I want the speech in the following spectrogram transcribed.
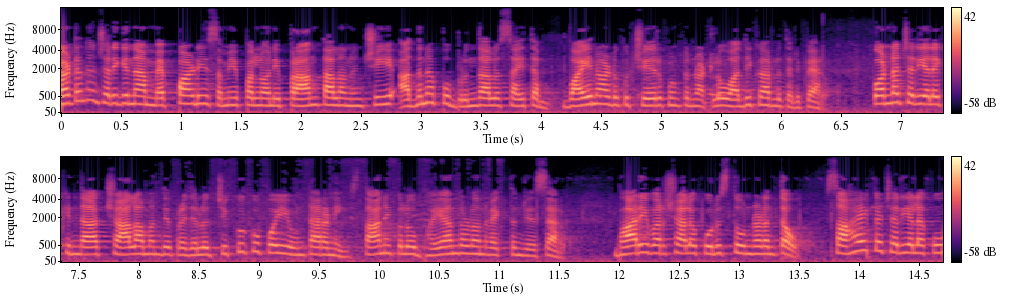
ఘటన జరిగిన మెప్పాడి సమీపంలోని ప్రాంతాల నుంచి అదనపు బృందాలు సైతం వయనాడుకు చేరుకుంటున్నట్లు అధికారులు తెలిపారు. కొండ చర్యల కింద చాలా మంది ప్రజలు చిక్కుకుపోయి ఉంటారని స్థానికులు భయాందోళన వ్యక్తం చేశారు. భారీ వర్షాలు కురుస్తూ ఉండడంతో సహాయక చర్యలకు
